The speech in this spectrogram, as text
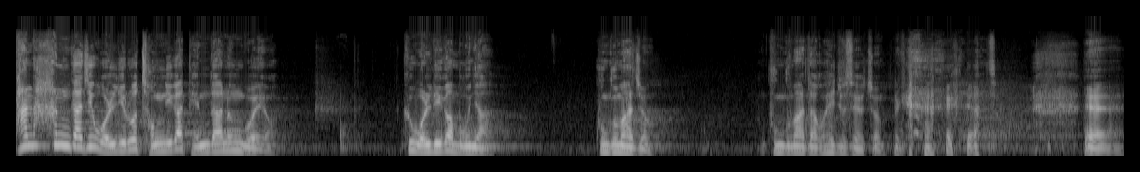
단 한 가지 원리로 정리가 된다는 거예요. 그 원리가 뭐냐? 궁금하죠? 궁금하다고 해주세요, 좀. 이렇게. 예.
